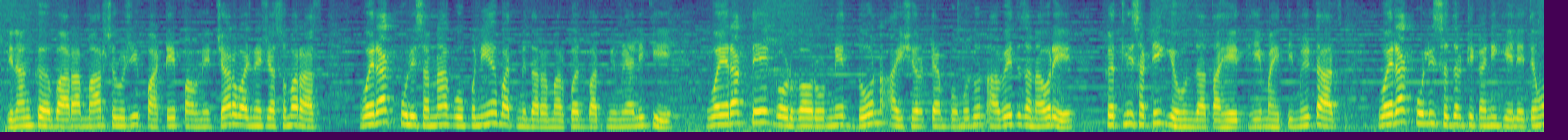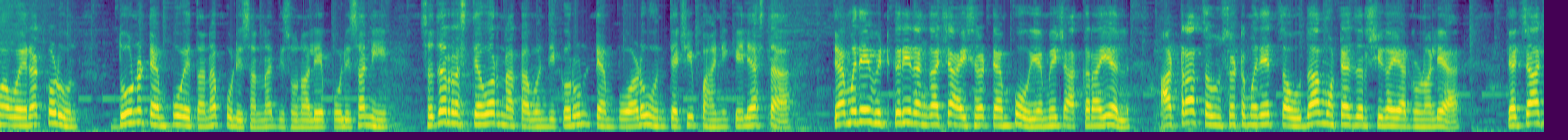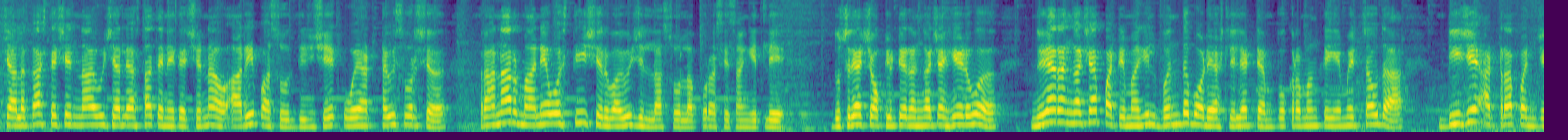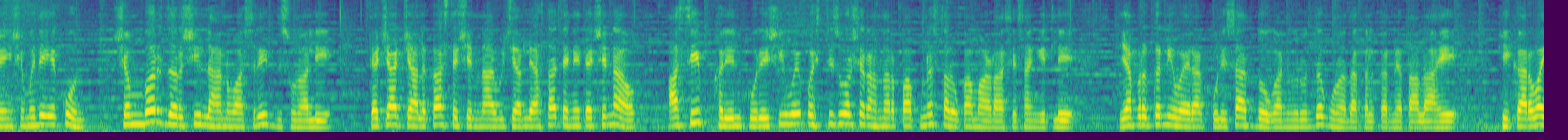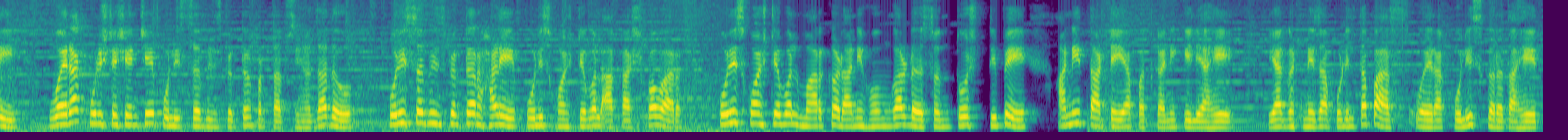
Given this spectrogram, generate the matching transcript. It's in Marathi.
दिनांक बारा मार्च रोजी पहाटे पावणे चार वाजण्याच्या सुमारास वैराग पोलिसांना गोपनीय बातमीदारामार्फत बातमी मिळाली की वैराग ते गोडगाव रोडने दोन आयशर टेम्पोमधून अवैध जनावरे कतलीसाठी घेऊन जात आहेत. ही माहिती मिळताच वैराग पोलीस सदर ठिकाणी गेले तेव्हा वैरागकडून दोन टेम्पो येताना पोलिसांना दिसून आले. पोलिसांनी सदर रस्त्यावर नाकाबंदी करून टेम्पो वाढवून त्याची पाहणी केली असता त्यामध्ये विटकरी रंगाच्या आयशर टेम्पो एम एच अकरा एल अठरा चौसष्टमध्ये चौदा मोठ्या जर्शी गाई आढळून आल्या. त्याच्या चालकास त्याचे नाव विचारले असता त्याने त्याचे नाव आरिफ असुद्दीन शेख वय अठ्ठावीस वर्ष राहणार मानेवस्ती शिरवावी जिल्हा सोलापूर असे सांगितले. दुसऱ्या चॉकलेटी रंगाच्या हेड व निळ्या रंगाच्या पाठीमागील बंद बॉडी असलेल्या टेम्पो क्रमांक एम एच चौदा डी जे अठरा पंच्याऐंशीमध्ये एकूण शंभर जर्शी लहान वासरे दिसून आली. त्याच्या चालकास त्याचे नाव विचारले असता त्याने त्याचे नाव आसिफ खलील कुरेशी वय पस्तीस वर्ष राहणार पापनस तालुका माडा असे सांगितले. या प्रकरणी वैराग पोलिसात दोघांविरुद्ध गुन्हा दाखल करण्यात आला आहे. ही कारवाई वैराग पोलीस स्टेशनचे police sub inspector Pratapsinh Jadhav police sub inspector Hale police constable Akash Pawar police constable Markad आणि होमगार्ड संतोष तिपे आणि ताटे या पथकाने केली आहे. या घटनेचा पुढील तपास वैराग पोलीस करत आहेत.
